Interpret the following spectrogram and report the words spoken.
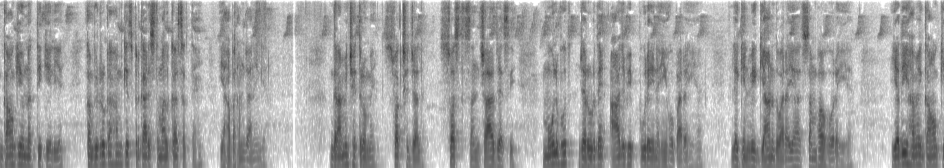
गाँव की उन्नति के लिए कंप्यूटर का हम किस प्रकार इस्तेमाल कर सकते हैं, यहाँ पर हम जानेंगे। ग्रामीण क्षेत्रों में स्वच्छ जल, स्वस्थ संचार जैसी मूलभूत ज़रूरतें आज भी पूरी नहीं हो पा रही हैं, लेकिन विज्ञान द्वारा यह संभव हो रही है। यदि हमें गाँव की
